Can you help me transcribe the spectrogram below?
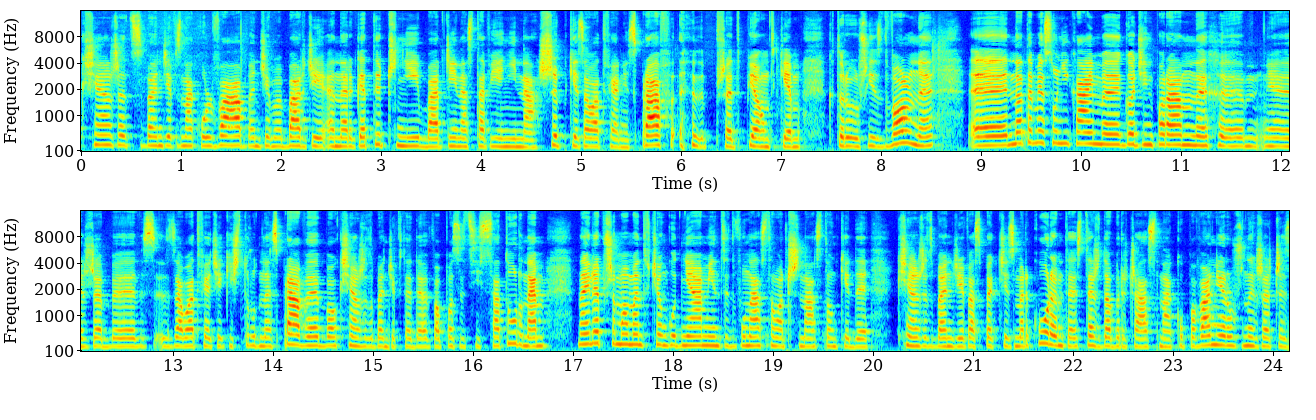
księżyc będzie w znaku lwa, będziemy bardziej energetyczni, bardziej nastawieni na szybkie załatwianie spraw przed piątkiem, który już jest wolny. E, natomiast unikajmy godzin porannych, e, e, żeby załatwiać jakieś trudne sprawy, bo księżyc będzie wtedy w opozycji z Saturnem. Najlepszy moment w ciągu dnia między 12 a 13, kiedy księżyc będzie w aspekcie z Merkurem, to jest też dobry czas na kupowanie różnych rzeczy,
